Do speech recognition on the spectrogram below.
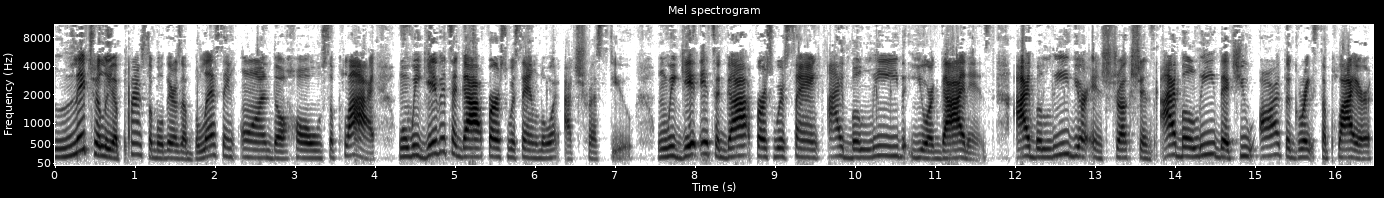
literally a principle. There's a blessing on the whole supply. When we give it to God first, we're saying, Lord, I trust you. When we give it to God first, we're saying, I believe your guidance. I believe your instructions. I believe that you are the great supplier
